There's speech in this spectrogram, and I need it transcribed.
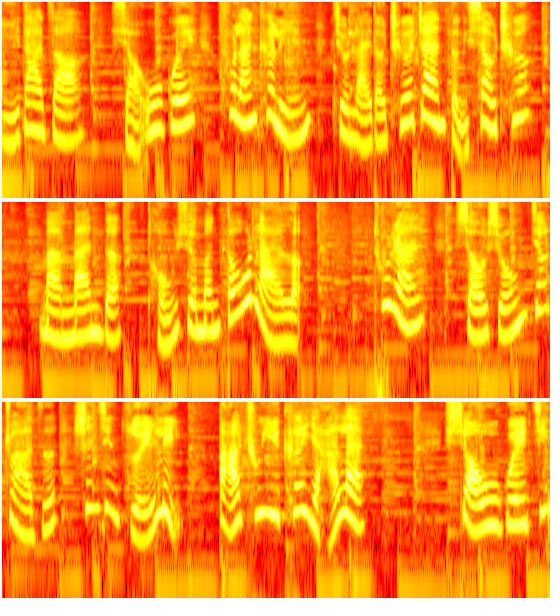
一大早，小乌龟富兰克林就来到车站等校车。慢慢的，同学们都来了。突然，小熊将爪子伸进嘴里，拔出一颗牙来。小乌龟惊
